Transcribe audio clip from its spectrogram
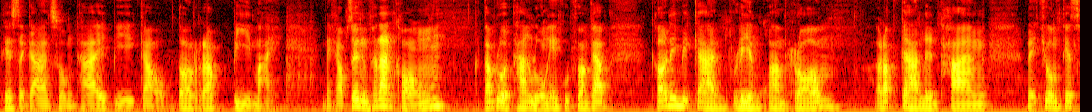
เทศกาลส่งท้ายปีเก่าต้อนรับปีใหม่นะครับซึ่งทางด้านของ ตำรวจทางหลวงเองคุณฟังครับ เขาได้มีการเตรียมความพร้อมรับการเดินทางในช่วงเทศ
